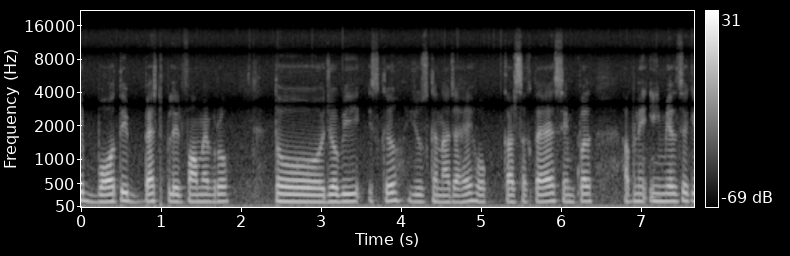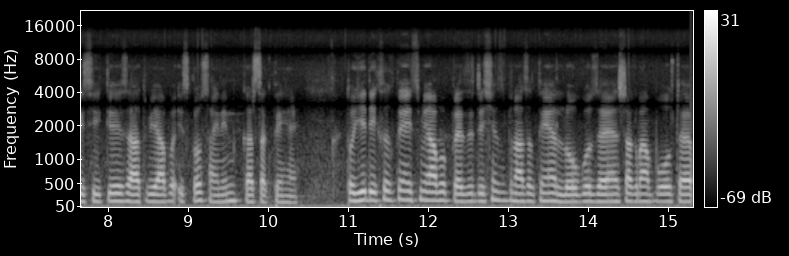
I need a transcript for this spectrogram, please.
ये बहुत ही बेस्ट प्लेटफॉर्म है ब्रो तो जो भी इसको यूज़ करना चाहे, वो कर सकता है। सिंपल अपने ईमेल से किसी के साथ भी आप इसको साइन इन कर सकते हैं। तो ये देख सकते हैं, इसमें आप प्रेजेंटेशन बना सकते हैं लोगोज है इंस्टाग्राम पोस्ट है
